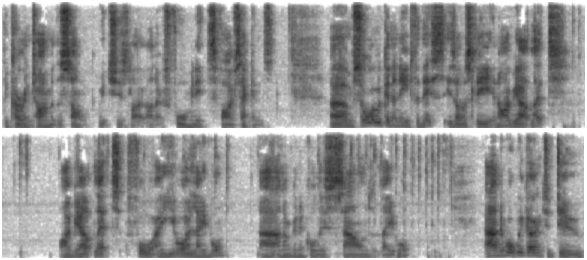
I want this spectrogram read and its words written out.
the current time of the song, which is like, I don't know, 4 minutes, 5 seconds. Um, so what we're going to need for this is obviously an IB outlet, IB outlet for a UI label, uh, and I'm going to call this sound label. And what we're going to do,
